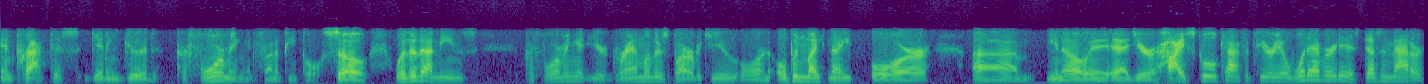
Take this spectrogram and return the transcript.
and practice getting good performing in front of people. So whether that means performing at your grandmother's barbecue or an open mic night or um, you know, at your high school cafeteria, whatever it is, doesn't matter.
